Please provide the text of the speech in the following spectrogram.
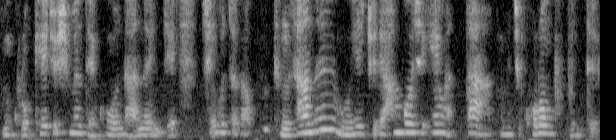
뭐 그렇게 해주시면 되고 나는 이제 친구들하고 등산을 뭐 일주일에 한 번씩 해왔다. 그럼 이제 그런 부분들.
